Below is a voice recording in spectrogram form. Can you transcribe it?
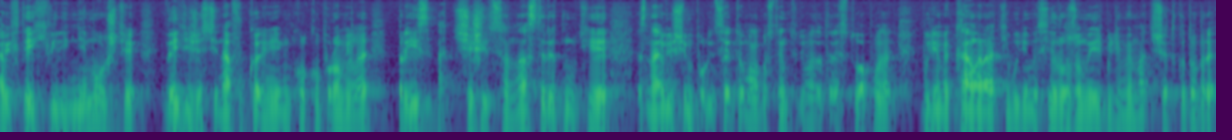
A vy v tej chvíli nemôžete vedieť, že ste nafúkali niekoľko promile, prísť a češiť sa na stretnutie s najvyšším policajtom alebo s tým, ktorý má trestu a povedať, budeme kamaráti, budeme si rozumieť, budeme mať všetko dobre.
